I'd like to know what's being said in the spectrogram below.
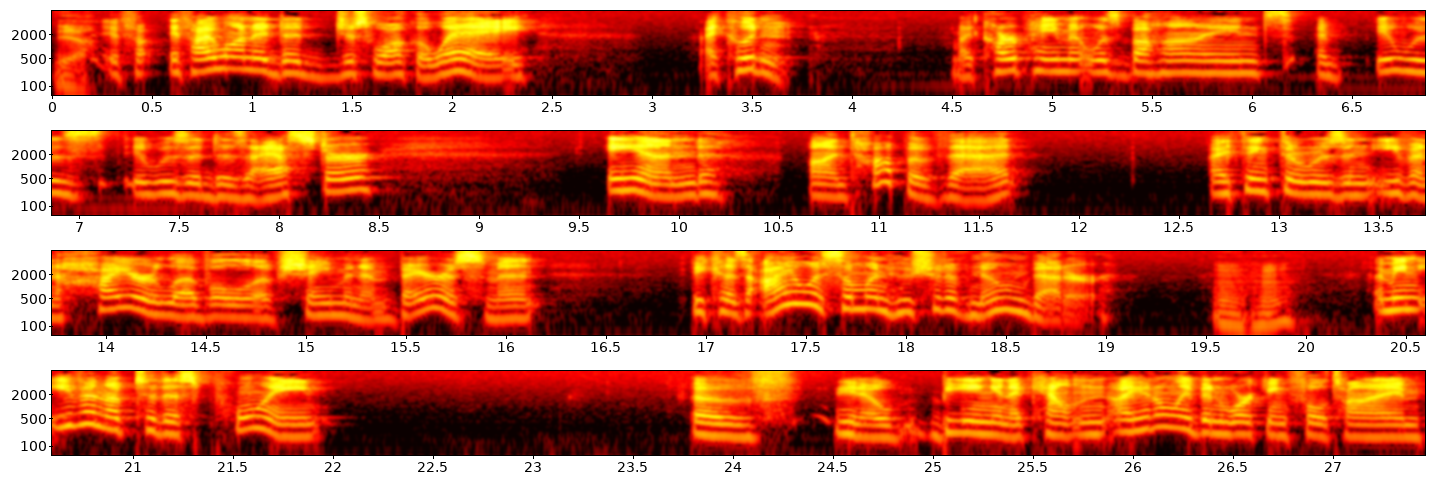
Yeah. If if I wanted to just walk away, I couldn't. My car payment was behind. It was it was a disaster. And on top of that, I think there was an even higher level of shame and embarrassment because I was someone who should have known better. Mm-hmm. I mean, even up to this point of, you know, being an accountant, I had only been working full time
